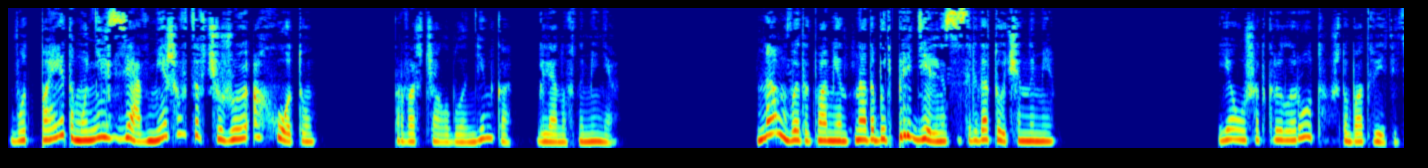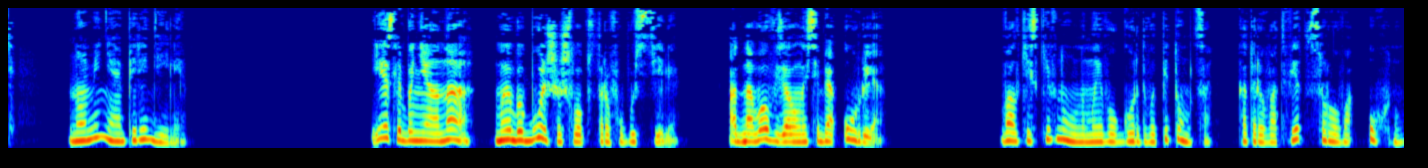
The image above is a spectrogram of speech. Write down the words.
«Вот поэтому нельзя вмешиваться в чужую охоту!» — проворчала блондинка, глянув на меня. «Нам в этот момент надо быть предельно сосредоточенными!» Я уж открыла рот, чтобы ответить, но меня опередили. «Если бы не она, мы бы больше шлобстеров упустили. Одного взял на себя Урля. Валки скивнул на моего гордого питомца, который в ответ сурово ухнул.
